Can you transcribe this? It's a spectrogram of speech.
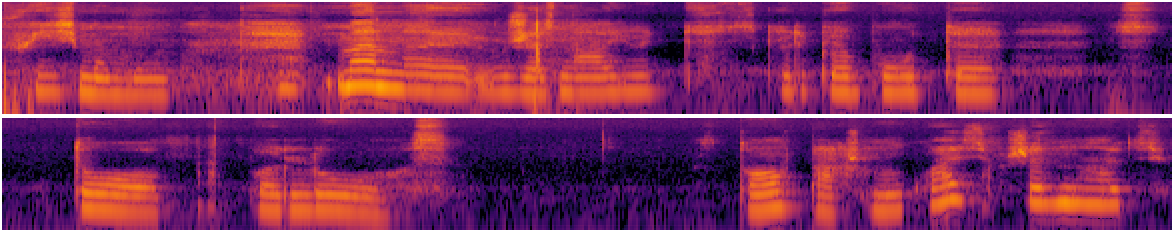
візьмемо. В мене вже знають, скільки буде 100 плюс 100 в першому класі вже знають.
